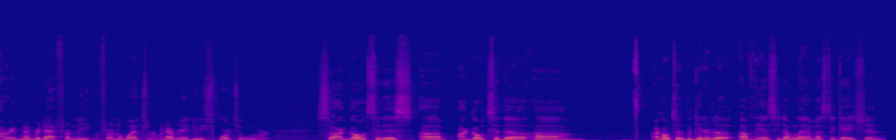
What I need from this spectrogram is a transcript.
I remember that from the from the winter whenever they do the sports award. So I go to this. Uh, I go to the. Um, I go to the beginning of the, of the NCAA investigation,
